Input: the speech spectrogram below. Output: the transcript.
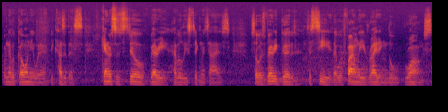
I would never go anywhere because of this. Cannabis is still very heavily stigmatized. So it was very good to see that we're finally righting the wrongs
